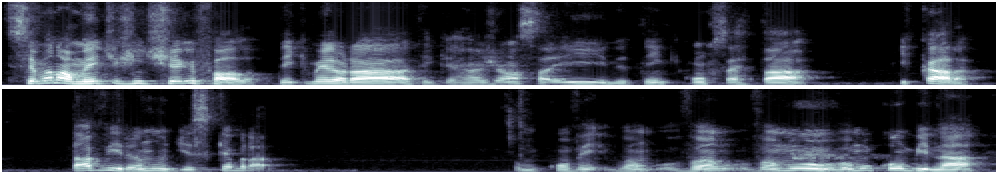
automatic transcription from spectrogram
semanalmente a gente chega e fala: tem que melhorar, tem que arranjar uma saída, tem que consertar. E, cara, tá virando um disco quebrado. Vamos, vamos, vamos, vamos, vamos combinar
